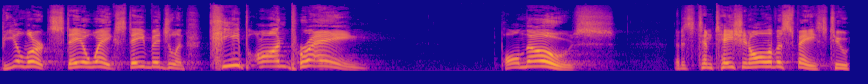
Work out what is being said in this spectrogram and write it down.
Be alert, stay awake, stay vigilant, keep on praying. Paul knows that it's a temptation all of us face to,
